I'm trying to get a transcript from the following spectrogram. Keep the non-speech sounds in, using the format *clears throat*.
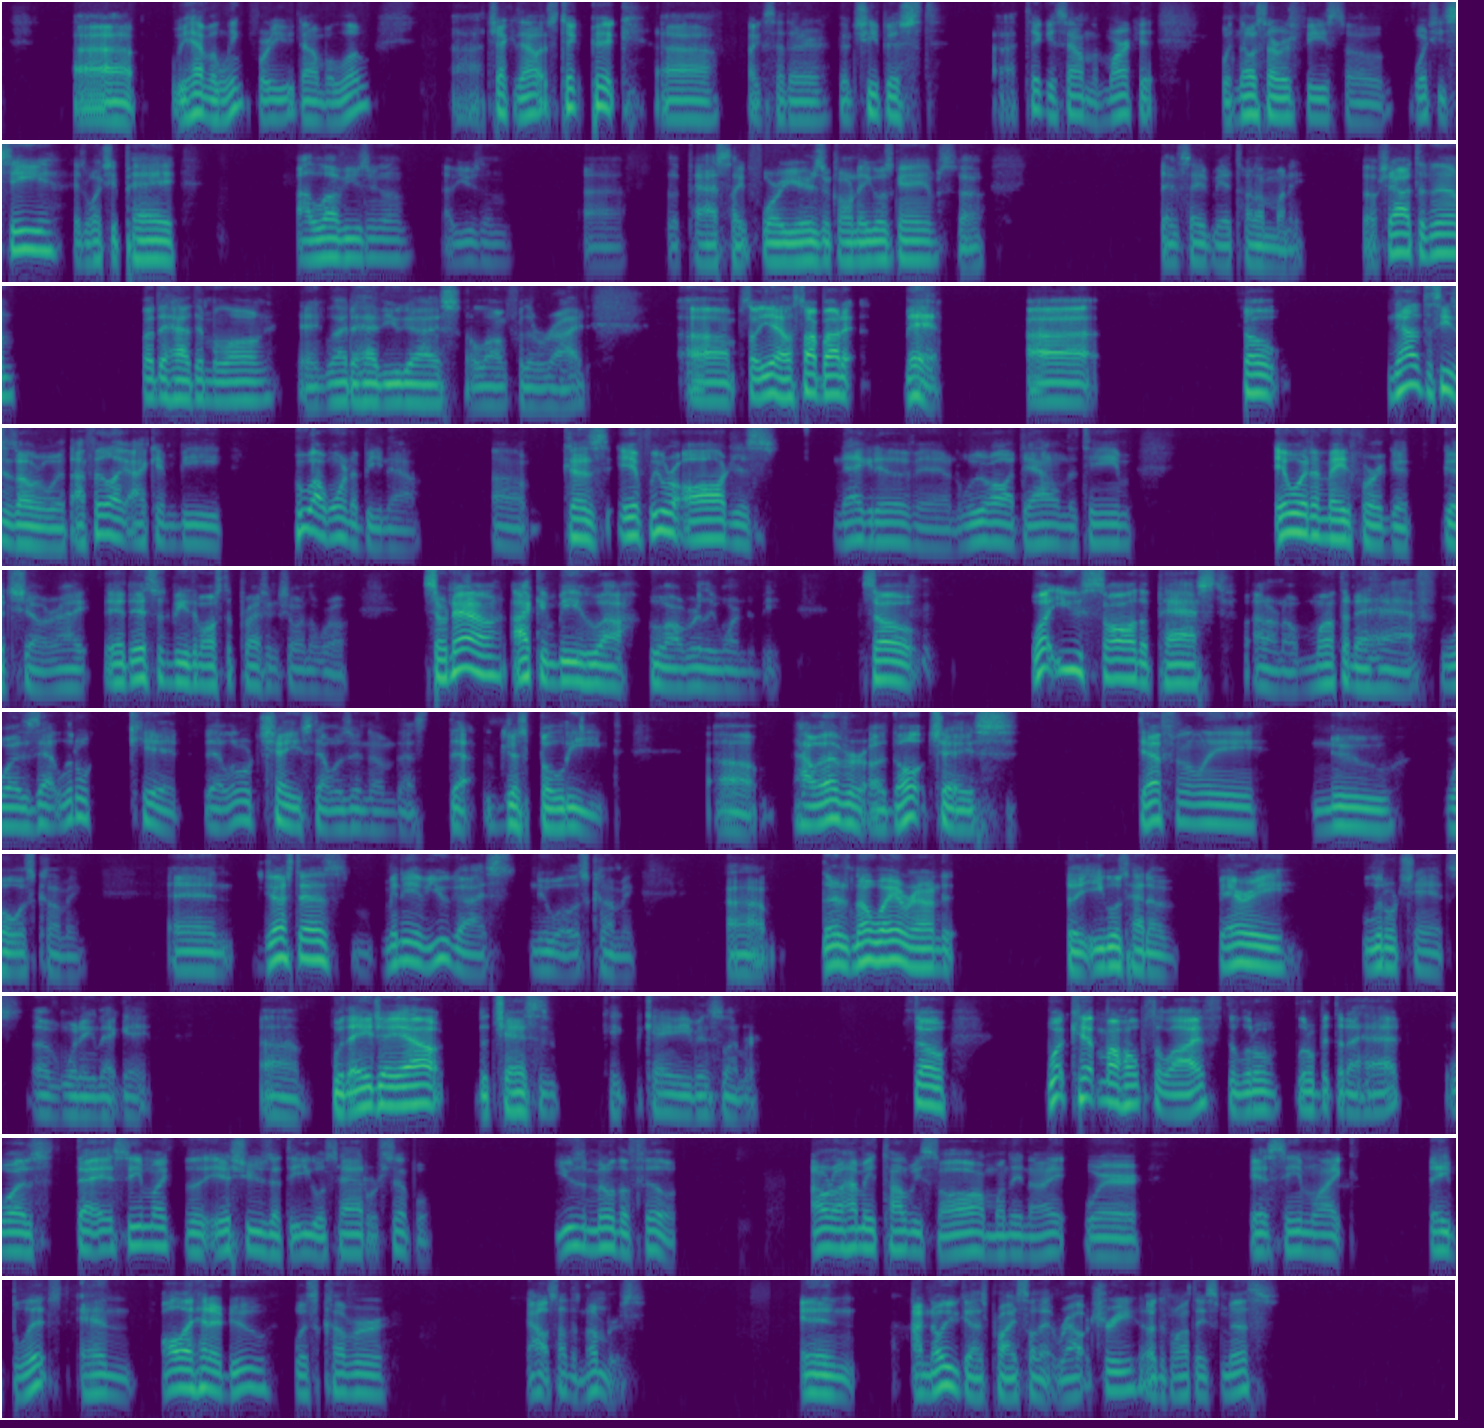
uh, we have a link for you down below. Uh, check it out. It's TickPick. Uh, like I said, they're the cheapest uh, tickets out in the market with no service fee. So what you see is what you pay. I love using them. I've used them uh, for the past like four years of going to Eagles games. So they've saved me a ton of money. So shout out to them. Glad to have them along and glad to have you guys along for the ride. Um, so yeah, let's talk about it. Man. Uh so now that the season's over with, I feel like I can be who I want to be now. Um, because if we were all just negative and we were all down on the team, it would have made for a good good show, right? This would be the most depressing show in the world. So now I can be who I who I really wanted to be. So what you saw the past, I don't know, month and a half was that little kid, that little chase that was in him that's that just believed. Um, however, adult Chase definitely knew what was coming. And just as many of you guys knew what was coming, um, there's no way around it. The Eagles had a very little chance of winning that game. Um, with AJ out, the chances became even slimmer. So, what kept my hopes alive, the little little bit that I had, was that it seemed like the issues that the Eagles had were simple. Use the middle of the field. I don't know how many times we saw on Monday night where it seemed like they blitzed and all I had to do was cover outside the numbers. And I know you guys probably saw that route tree of DeVonta Smith's.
